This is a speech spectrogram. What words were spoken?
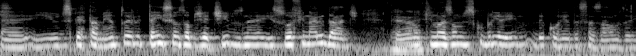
É, e o despertamento ele tem seus objetivos né, e sua finalidade. Verdade. É o que nós vamos descobrir aí no decorrer dessas aulas aí.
